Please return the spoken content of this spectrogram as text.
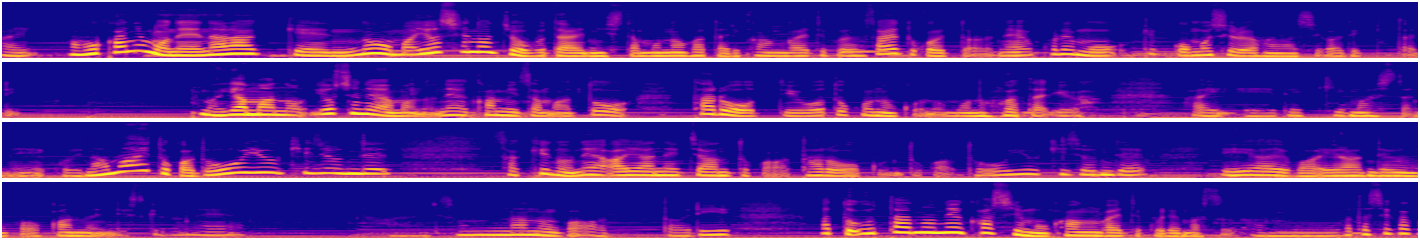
はい。ま、他にもね奈良県の、まあ、吉野町を舞台にした物語考えてくださいとか言ったらねこれも結構面白い話ができたり。まあ、山の吉野山のね神様と太郎っていう男の子の物語が、はいえー、できましたね。これ名前とかどういう基準でさっきのねあやねちゃんとか太郎くんとかどういう基準で AI は選んでるのか分かんないんですけどね、そんなのがあったりあと歌のね歌詞も考えてくれます。あの私が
